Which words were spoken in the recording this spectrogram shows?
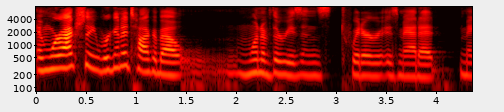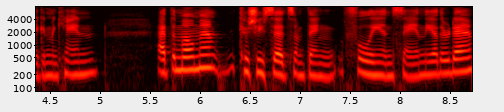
and we're actually we're going to talk about one of the reasons Twitter is mad at Meghan McCain at the moment because she said something fully insane the other day.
